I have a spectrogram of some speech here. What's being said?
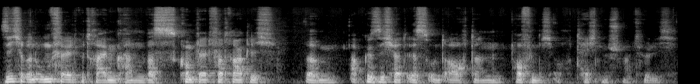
sicheren Umfeld betreiben kann, was komplett vertraglich ähm, abgesichert ist und auch dann hoffentlich auch technisch natürlich.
